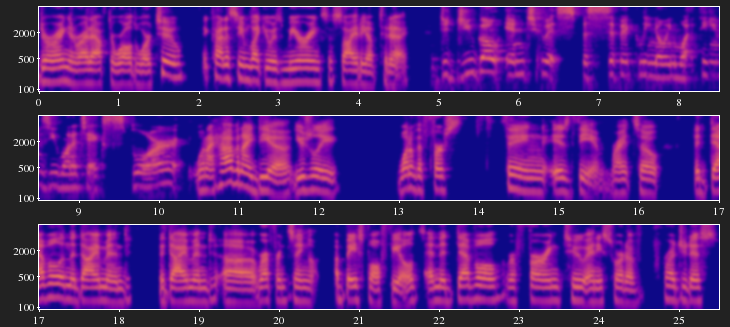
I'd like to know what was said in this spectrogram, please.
during and right after World War II. It kind of seemed like it was mirroring society of today. Did you go into it specifically knowing what themes you wanted to explore? When I have an idea, usually one of the first thing is theme, right? So the devil in the diamond, the diamond uh, referencing a baseball field, and the devil referring to any sort of prejudice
